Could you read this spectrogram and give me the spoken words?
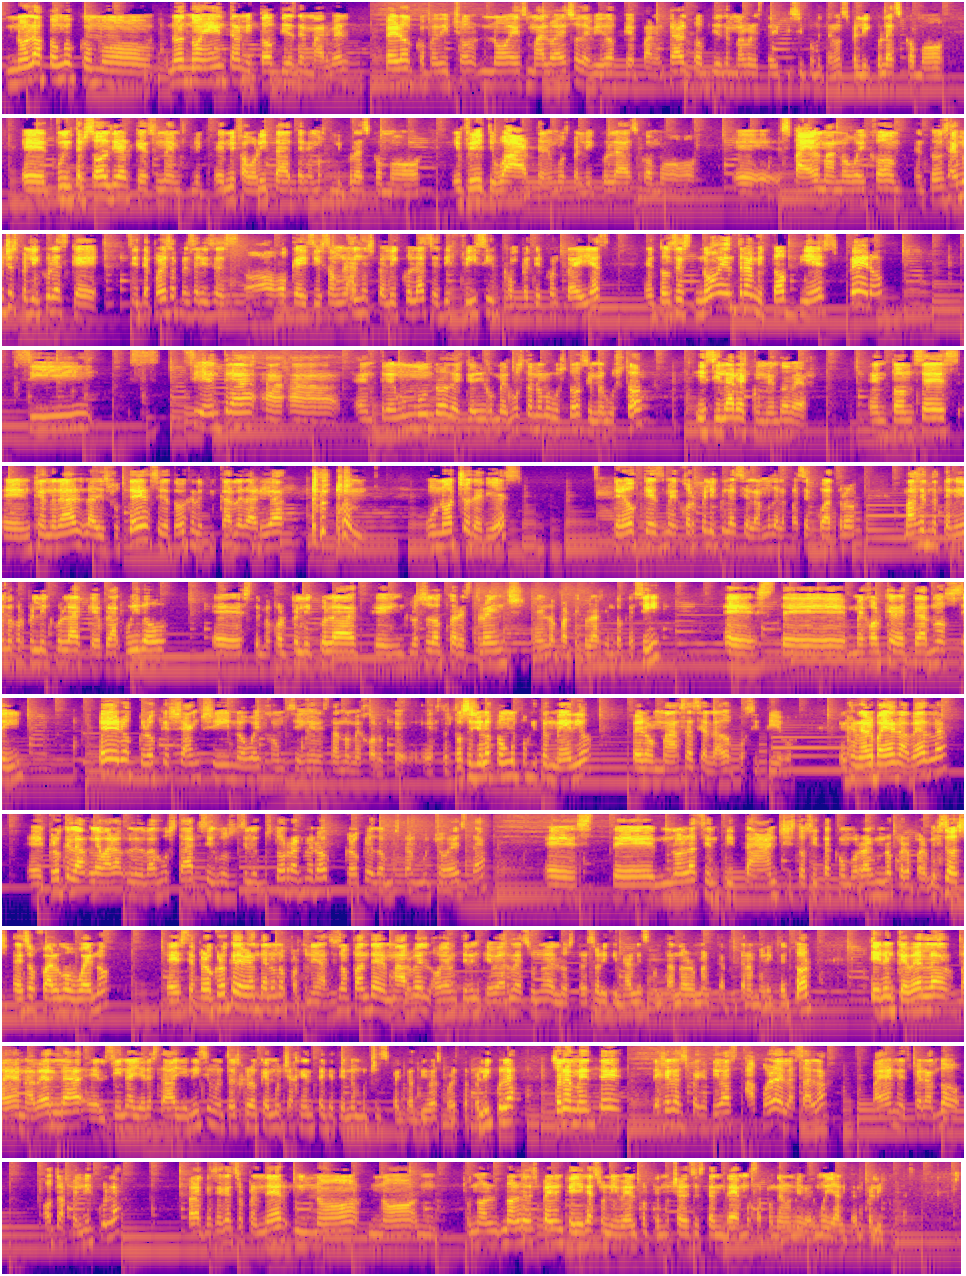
No la pongo como, no, no entra a mi top 10 de Marvel, pero como he dicho, no es malo eso debido a que para entrar al top 10 de Marvel está difícil porque tenemos películas como Eh, Winter Soldier, que es, una, es mi favorita. Tenemos películas como Infinity War, tenemos películas como eh, Spider-Man No Way Home. Entonces hay muchas películas que si te pones a pensar y dices, oh, ok, si son grandes películas, es difícil competir contra ellas. Entonces no entra a mi top 10, pero sí, sí entra a, entre un mundo de que digo, me gusta o no me gustó, si me gustó, y sí la recomiendo ver. Entonces, en general la disfruté, si le tengo que calificar le daría un 8 de 10 Creo que es mejor película si hablamos de la fase 4. Más entretenida y mejor película que Black Widow. Este, mejor película que incluso Doctor Strange. En lo particular siento que sí. Este, mejor que Eternos, sí. Pero creo que Shang-Chi y No Way Home siguen estando mejor que esto. Entonces yo lo pongo un poquito en medio, pero más hacia el lado positivo. En general vayan a verla. Eh, creo que les va a gustar. Si, si les gustó Ragnarok, creo que les va a gustar mucho esta. Este, no la sentí tan chistosita como Ragnarok, pero para mí eso, eso fue algo bueno. Este, pero creo que deberían darle una oportunidad. Si son fan de Marvel, obviamente tienen que verla. Es uno de los tres originales, contando Iron Man, Capitán América y Thor. Tienen que verla, vayan a verla. El cine ayer estaba llenísimo, entonces creo que hay mucha gente que tiene muchas expectativas por esta película. Solamente dejen las expectativas afuera de la sala, vayan esperando otra película para que se dejen sorprender y no, no, pues, no, no le esperen que llegue a su nivel porque muchas veces tendemos a poner un nivel muy alto en películas.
